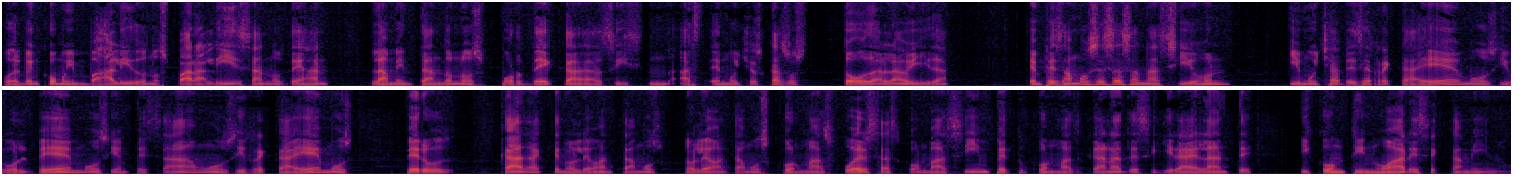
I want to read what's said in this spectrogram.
vuelven como inválidos, nos paralizan, nos dejan lamentándonos por décadas y en muchos casos toda la vida, empezamos esa sanación y muchas veces recaemos y volvemos y empezamos y recaemos, pero cada que nos levantamos, nos levantamos con más fuerzas, con más ímpetu, con más ganas de seguir adelante y continuar ese camino.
